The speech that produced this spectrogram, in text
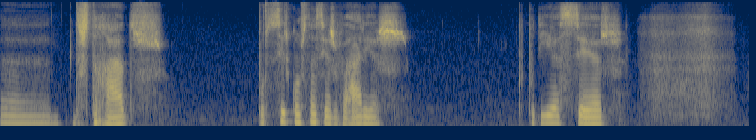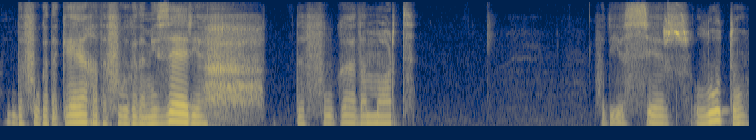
uh, desterrados por circunstâncias várias, que podia ser da fuga da guerra, da fuga da miséria, da fuga da morte. Podia ser luto,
